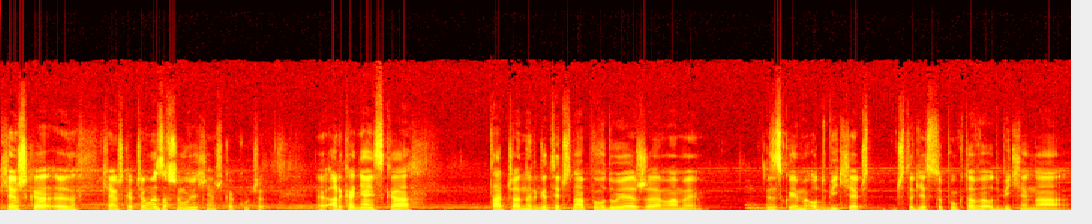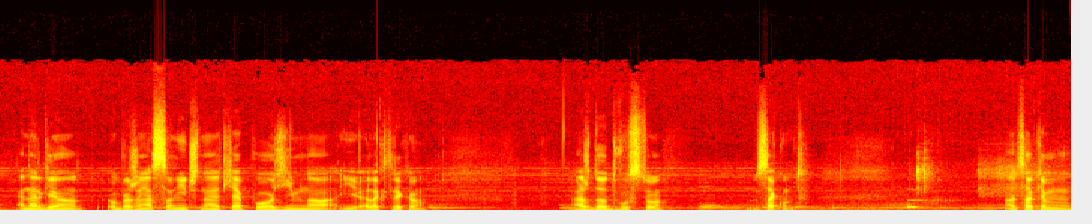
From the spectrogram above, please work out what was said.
Ciężka, y, ciężka, czemu ja zawsze mówię ciężka, kurczę? Arkaniańska tarcza energetyczna powoduje, że mamy zyskujemy odbicie, cz- 40-punktowe odbicie na energię, obrażenia soniczne, ciepło, zimno i elektrykę. Aż do 200 sekund. No całkiem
